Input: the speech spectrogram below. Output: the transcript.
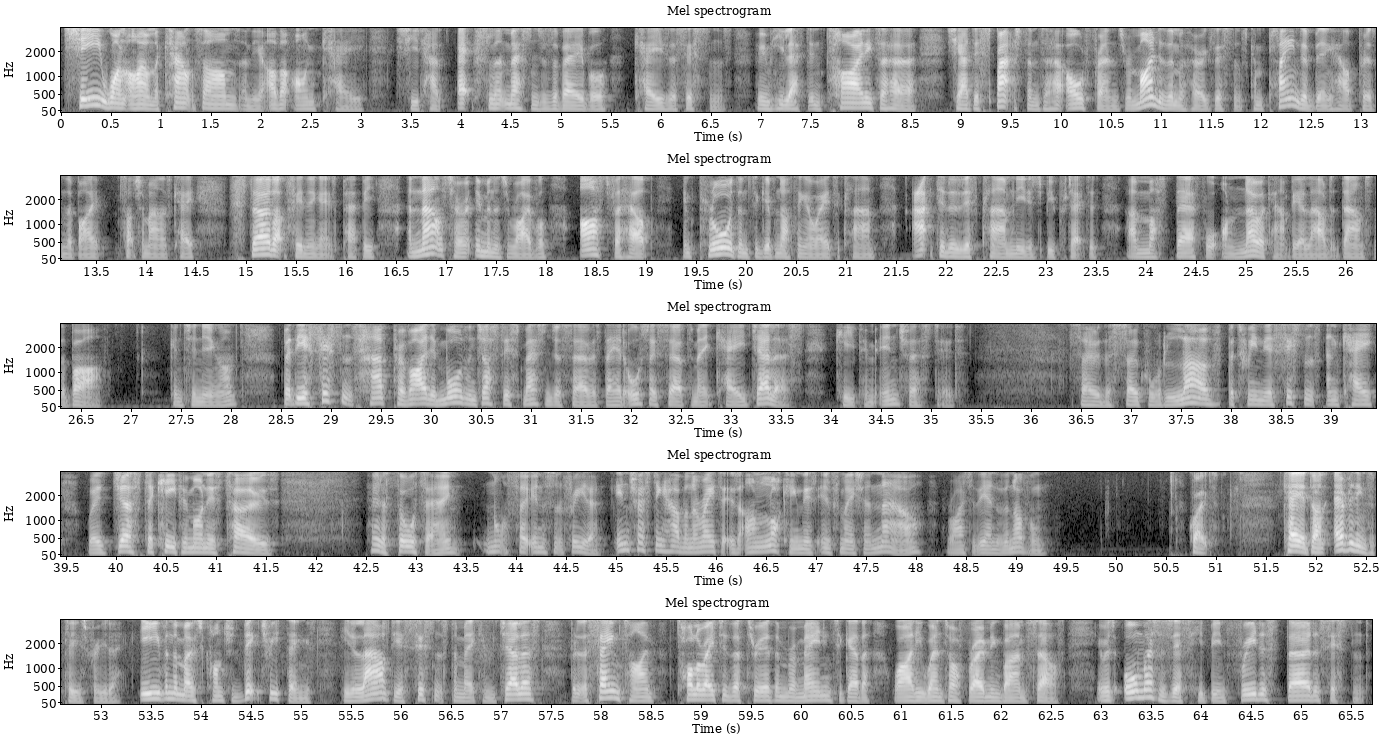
she one eye on the Count's arms and the other on Kay. She'd had excellent messengers available, Kay's assistants, whom he left entirely to her. She had dispatched them to her old friends, reminded them of her existence, complained of being held prisoner by such a man as Kay, stirred up feeling against Pepi, announced her imminent arrival, asked for help, implored them to give nothing away to Klamm, acted as if Klamm needed to be protected and must therefore on no account be allowed down to the bar. Continuing on, but the assistants had provided more than just this messenger service, they had also served to make Kay jealous, keep him interested. So the so called love between the assistants and Kay was just to keep him on his toes. Who'd have thought it, eh? Not so innocent Frida. Interesting how the narrator is unlocking this information now, right at the end of the novel. Quote Kay had done everything to please Frida, even the most contradictory things. He'd allowed the assistants to make him jealous, but at the same time tolerated the three of them remaining together while he went off roaming by himself. It was almost as if he'd been Frida's third assistant.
